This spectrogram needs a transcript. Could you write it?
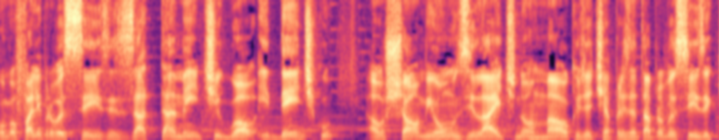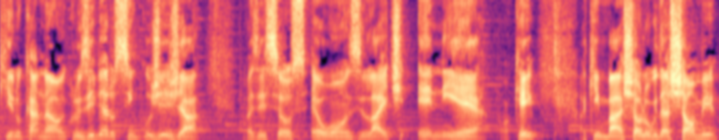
como eu falei para vocês, exatamente igual, idêntico ao Xiaomi 11 Lite normal que eu já tinha apresentado para vocês aqui no canal. Inclusive era o 5G já, mas esse é o, é o 11 Lite NE, ok? Aqui embaixo é o logo da Xiaomi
